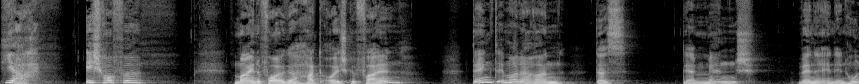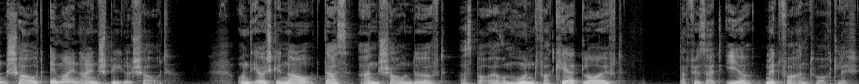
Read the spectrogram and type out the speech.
Ja, ich hoffe, meine Folge hat euch gefallen. Denkt immer daran, dass der Mensch, wenn er in den Hund schaut, immer in einen Spiegel schaut. Und ihr euch genau das anschauen dürft, was bei eurem Hund verkehrt läuft Dafür seid ihr mitverantwortlich.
